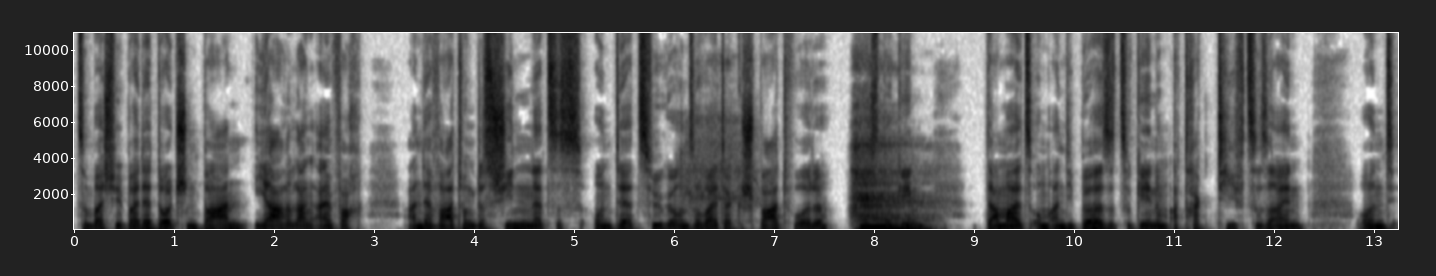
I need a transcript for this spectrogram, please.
zum Beispiel bei der Deutschen Bahn jahrelang einfach an der Wartung des Schienennetzes und der Züge und so weiter gespart wurde, was nur ging. Damals, um an die Börse zu gehen, um attraktiv zu sein. Und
